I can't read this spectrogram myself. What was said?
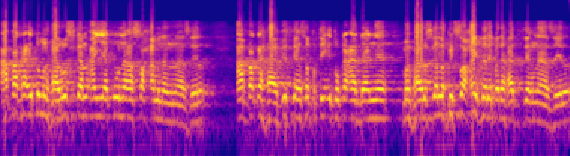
apakah itu mengharuskan ayyakuna as-sahih minan nazil? Apakah hadis yang seperti itu keadaannya mengharuskan lebih sahih daripada hadis yang nazil?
